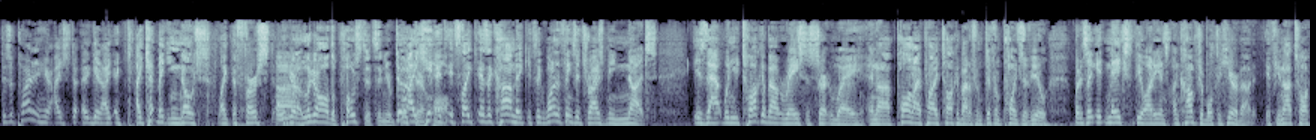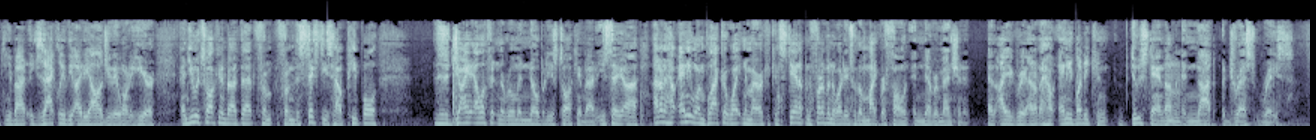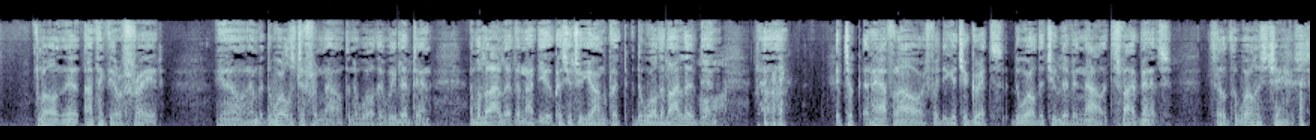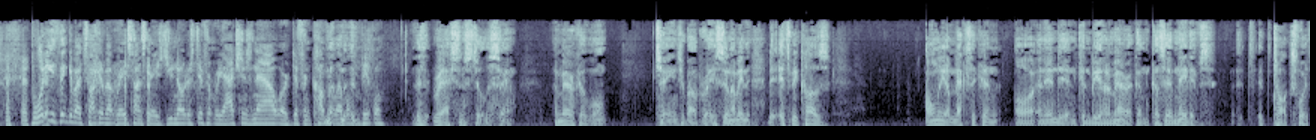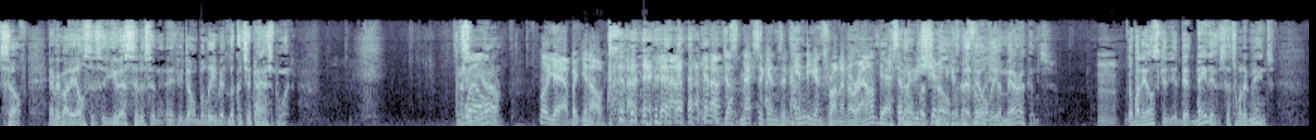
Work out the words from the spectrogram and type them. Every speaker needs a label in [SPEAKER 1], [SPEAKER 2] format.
[SPEAKER 1] There's a part in here. I st- again, I, I I kept making notes like the first.
[SPEAKER 2] Look,
[SPEAKER 1] uh,
[SPEAKER 2] at, look at all the post-its in your
[SPEAKER 1] Dude,
[SPEAKER 2] book
[SPEAKER 1] I
[SPEAKER 2] there,
[SPEAKER 1] can't.
[SPEAKER 2] Paul.
[SPEAKER 1] It's like as a comic, it's like one of the things that drives me nuts is that when you talk about race a certain way, and uh, Paul and I probably talk about it from different points of view, but it's like it makes the audience uncomfortable to hear about it if you're not talking about exactly the ideology they want to hear. And you were talking about that from from the '60s, how people. There's a giant elephant in the room and nobody is talking about it. You say, uh, I don't know how anyone, black or white in America, can stand up in front of an audience with a microphone and never mention it. And I agree. I don't know how anybody can do stand up and not address race.
[SPEAKER 3] Well, I think they're afraid. You know, and but the world's different now than the world that we lived in. And well, that I lived in, not you, because you're too young, but the world that I lived in, uh, it took a half an hour for you to get your grits. The world that you live in now, it's five minutes. So the world has changed.
[SPEAKER 1] But what do you think about talking about race on stage? Do you notice different reactions now or different comfort level from people?
[SPEAKER 3] the reaction's still the same. America won't change about race. And I mean, it's because only a Mexican or an Indian can be an American because they're natives. It, it talks for itself. Everybody else is a U.S. citizen. And if you don't believe it, look at your passport. That's
[SPEAKER 4] well,
[SPEAKER 3] yeah.
[SPEAKER 4] Well, yeah, but you know, can't have, can't have, can't have just Mexicans and Indians running around.
[SPEAKER 1] Yes,
[SPEAKER 3] No,
[SPEAKER 1] everybody's
[SPEAKER 3] but,
[SPEAKER 1] shitting
[SPEAKER 3] no,
[SPEAKER 1] because
[SPEAKER 3] but
[SPEAKER 1] of
[SPEAKER 3] they're
[SPEAKER 1] the
[SPEAKER 3] the only Americans. Hmm. Nobody else can. They're natives. That's what it means.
